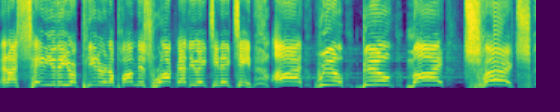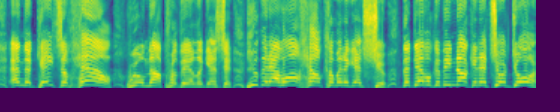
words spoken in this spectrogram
and I say to you that you are Peter, and upon this rock, Matthew 18 18, I will build my church, and the gates of hell will not prevail against it. You could have all hell coming against you. The devil could be knocking at your door,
